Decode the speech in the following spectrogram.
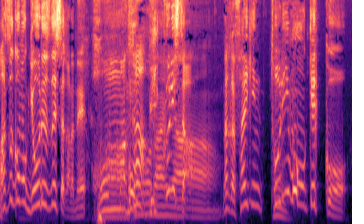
あそこも行列でしたからね。ほんまかびっくりした。なんか最近鳥も結構、うん。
